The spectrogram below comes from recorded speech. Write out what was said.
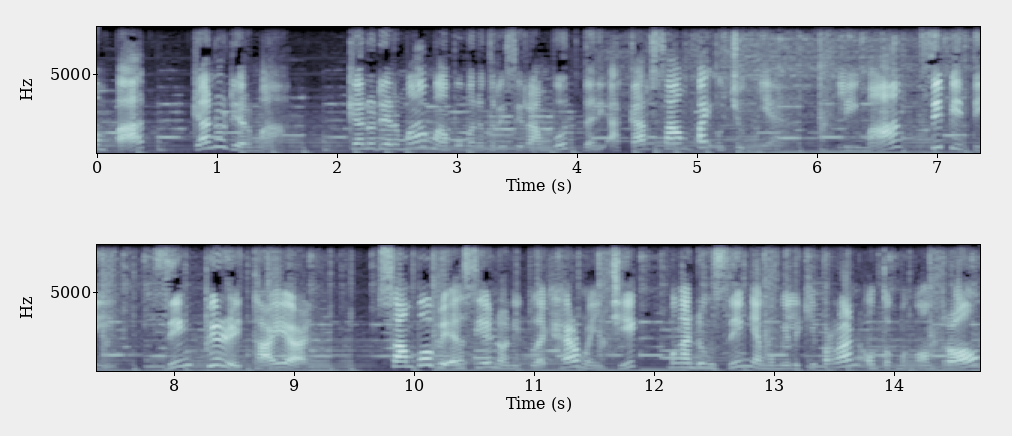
4. Ganoderma Ganoderma mampu menutrisi rambut dari akar sampai ujungnya. 5. CPT Zinc Purifier Sampo BSY Noni Black Hair Magic mengandung zinc yang memiliki peran untuk mengontrol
